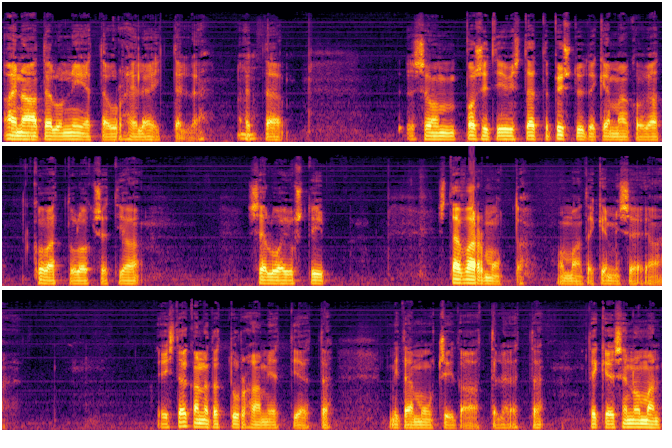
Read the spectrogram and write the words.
aina ajatellut niin, että urheilee itselleen. Mm. Että se on positiivista, että pystyy tekemään kovat, kovat tulokset ja se luo justi sitä varmuutta omaan tekemiseen ja ei sitä kannata turhaa miettiä, että mitä muut siitä ajattelee, että tekee sen oman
